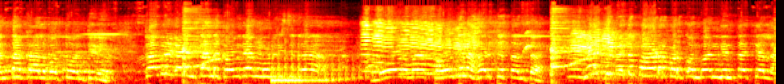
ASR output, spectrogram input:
ಎಂತ ಕಾಲ ಬತ್ತು ಅಂತೀನಿ. ಕಬ್ರಿಗಳನ್ನ ತಂದು ಕೌದ್ಯಾಗ ಮುಳುಗಿಸಿದ್ರ ಕೌದಿನ ಹರಿತಂತ ಬಿದ್ದು ಪೌಡರ್ ಪಡ್ಕೊಂಡ್ ಬಂದ್ ನಿಂತೈತಲ್ಲ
